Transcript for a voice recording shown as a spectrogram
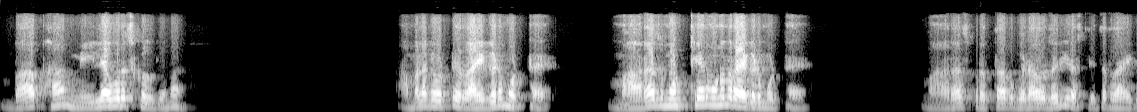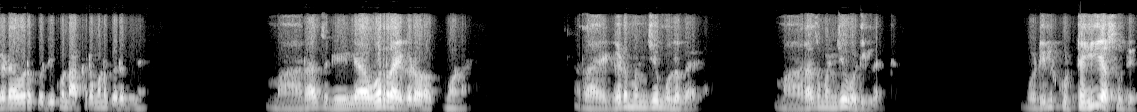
बाप हा मेल्यावरच कळतो ना. आम्हाला काय वाटतं रायगड मोठा आहे. महाराज मोठे आहेत म्हणून रायगड मोठा आहे. महाराज प्रतापगडावर जरी असले तर रायगडावर कधी कोण आक्रमण करत नाही. महाराज गेल्यावर रायगडावर आक्रमण आहे. रायगड म्हणजे मुलगा आहे. महाराज म्हणजे वडील आहेत. वडील कुठेही असू देत.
